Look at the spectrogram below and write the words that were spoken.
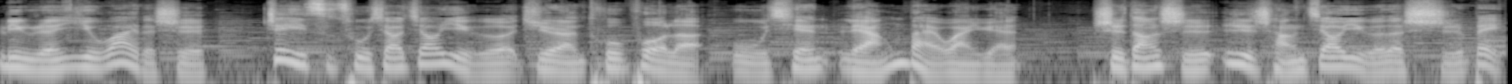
令人意外的是，这一次促销交易额居然突破了五千两百万元，是当时日常交易额的十倍。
